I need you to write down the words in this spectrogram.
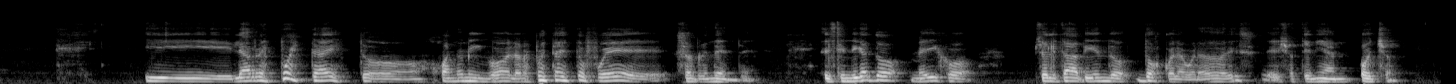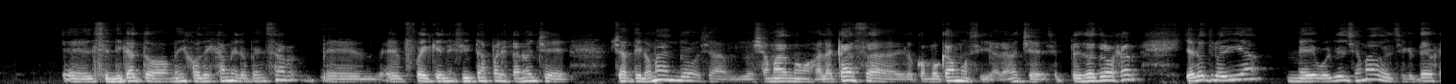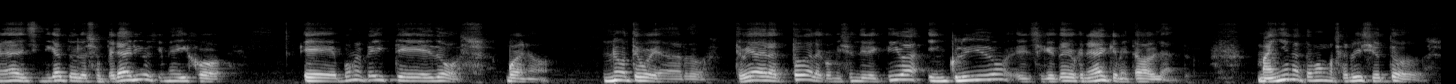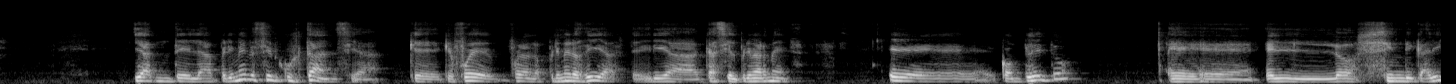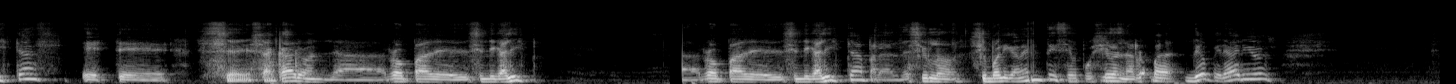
Y la respuesta a esto, Juan Domingo, la respuesta a esto fue sorprendente. El sindicato me dijo, yo le estaba pidiendo dos colaboradores, ellos tenían ocho, el sindicato me dijo, déjamelo pensar, eh, eh, fue el que necesitas para esta noche, ya te lo mando, ya lo llamamos a la casa, lo convocamos y a la noche se empezó a trabajar. Y al otro día me devolvió el llamado el secretario general del sindicato de los operarios y me dijo, Eh, vos me pediste dos. Bueno, no te voy a dar dos. Te voy a dar a toda la comisión directiva, incluido el secretario general que me estaba hablando. Mañana tomamos servicio todos. Y ante la primera circunstancia, que, fue, fueron los primeros días, te diría casi el primer mes, eh, completo, eh, los sindicalistas este, se sacaron la ropa del sindicalista, la ropa del sindicalista, para decirlo simbólicamente, y se pusieron la ropa de operarios,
